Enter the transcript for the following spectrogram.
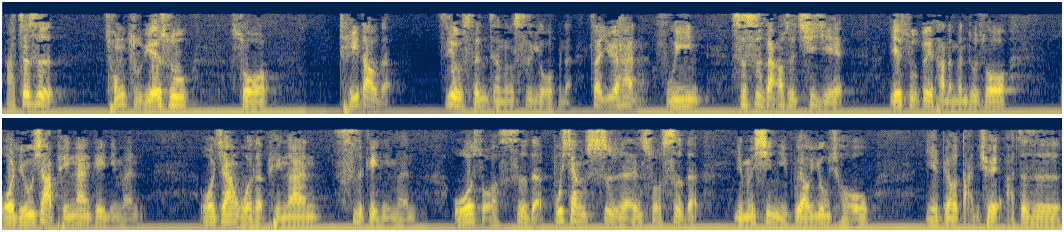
啊，这是从主耶稣所提到的，只有神才能赐给我们的。在约翰福音十四章二十七节，耶稣对他的门徒说：“我留下平安给你们，我将我的平安赐给你们。我所赐的不像世人所赐的，你们心里不要忧愁，也不要胆怯啊。”这是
